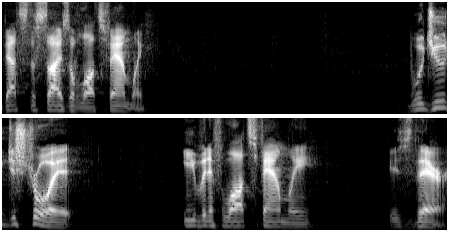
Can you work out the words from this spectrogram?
That's the size of Lot's family. Would you destroy it even if Lot's family is there?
